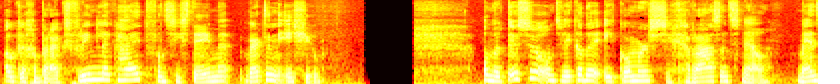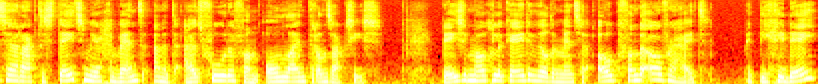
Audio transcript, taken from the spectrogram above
Ook de gebruiksvriendelijkheid van systemen werd een issue. Ondertussen ontwikkelde e-commerce zich razendsnel. Mensen raakten steeds meer gewend aan het uitvoeren van online transacties. Deze mogelijkheden wilden mensen ook van de overheid. Met DigiD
